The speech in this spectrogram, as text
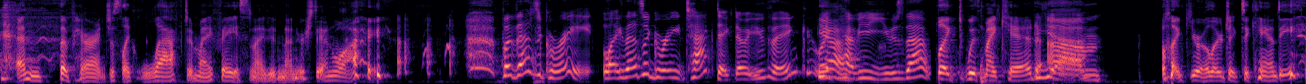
And the parent just like laughed in my face and I didn't understand why. but that's great. Like, that's a great tactic, don't you think? Like, Yeah. have you used that? like with my kid, Yeah. um, like you're allergic to candy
